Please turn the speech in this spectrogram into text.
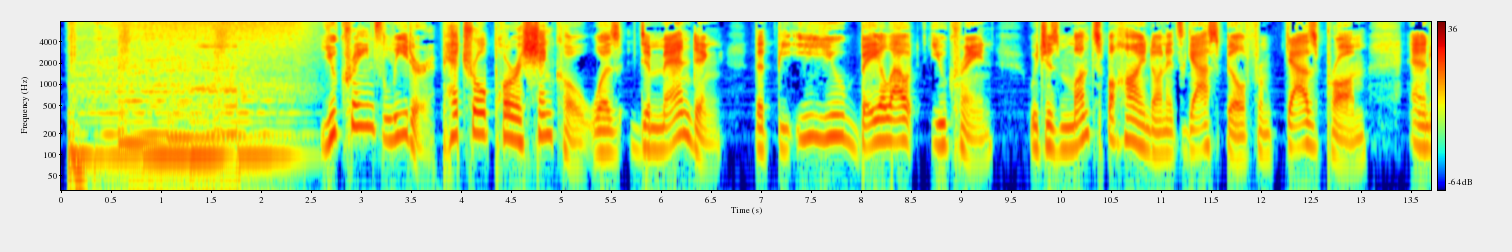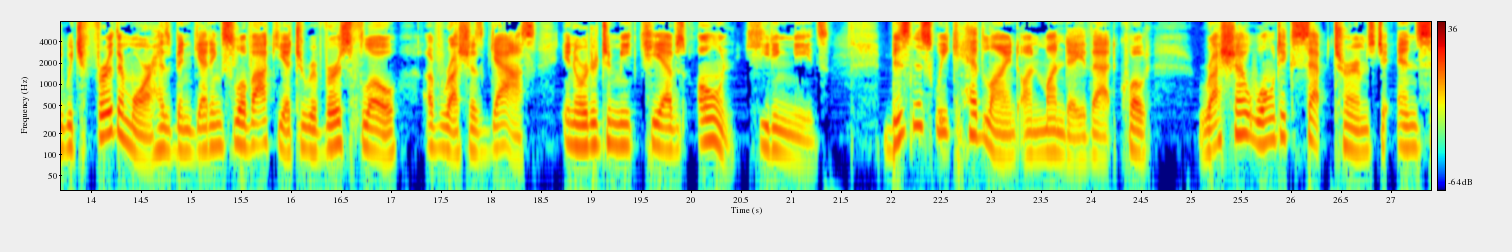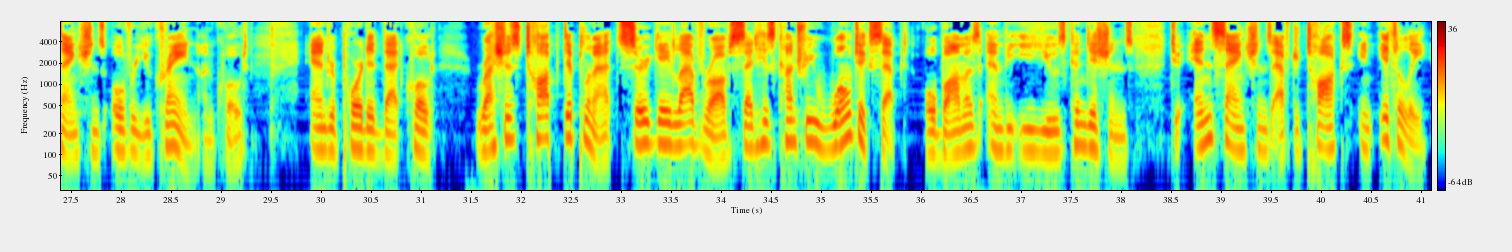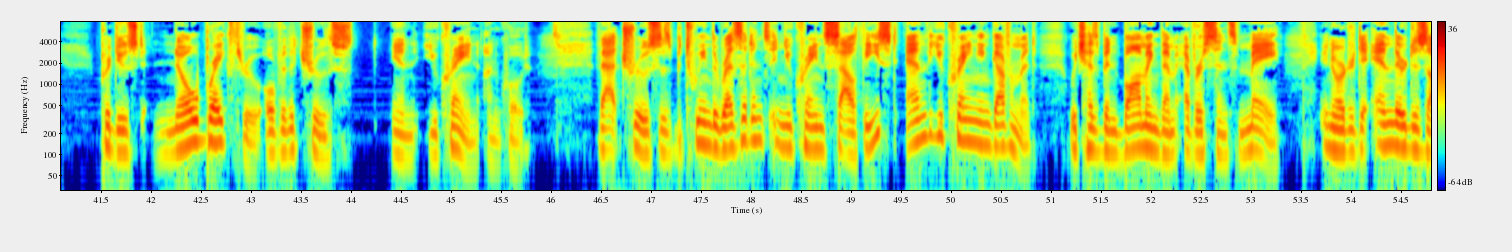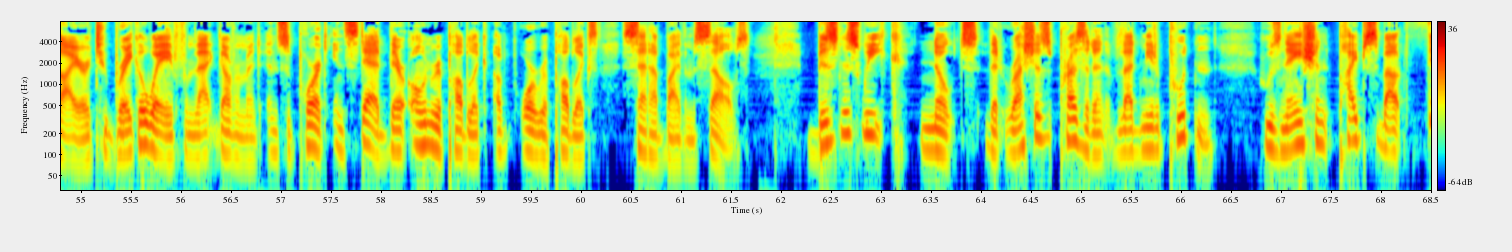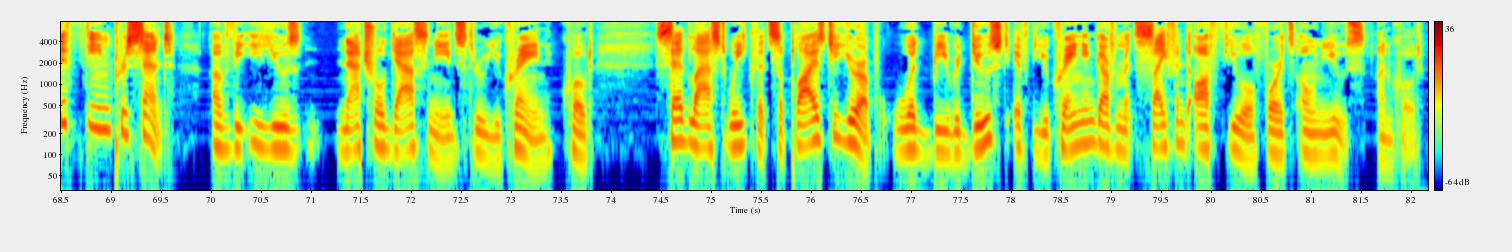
Ukraine's leader, Petro Poroshenko, was demanding that the EU bail out Ukraine, which is months behind on its gas bill from Gazprom, and which furthermore has been getting Slovakia to reverse flow of Russia's gas in order to meet Kiev's own heating needs. Business Week headlined on Monday that, quote, Russia won't accept terms to end sanctions over Ukraine, unquote, and reported that, quote, Russia's top diplomat, Sergei Lavrov, said his country won't accept Obama's and the EU's conditions to end sanctions after talks in Italy produced no breakthrough over the truce in Ukraine, unquote. That truce is between the residents in Ukraine's southeast and the Ukrainian government, which has been bombing them ever since May, in order to end their desire to break away from that government and support instead their own republic of, or republics set up by themselves. Business Week notes that Russia's President Vladimir Putin, whose nation pipes about 15% of the EU's natural gas needs through Ukraine, quote, said last week that supplies to Europe would be reduced if the Ukrainian government siphoned off fuel for its own use. Unquote.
